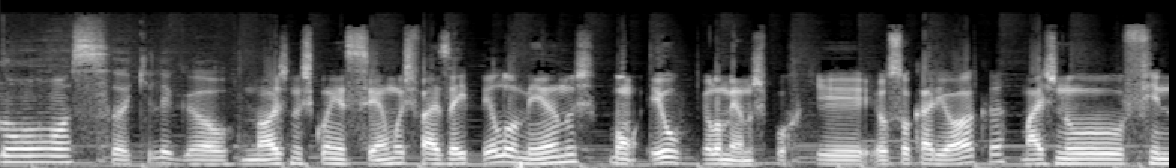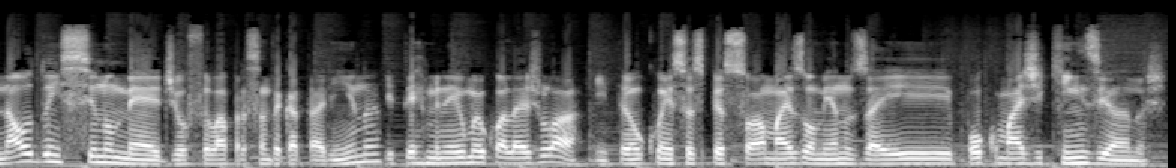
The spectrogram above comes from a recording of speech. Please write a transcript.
Nossa, que legal. Nós nos conhecemos faz aí pelo menos, bom, eu pelo menos, porque eu sou carioca, mas no final do ensino médio eu fui lá para Santa Catarina e terminei o meu colégio lá. Então eu conheço esse pessoal há mais ou menos aí pouco mais de 15 anos.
